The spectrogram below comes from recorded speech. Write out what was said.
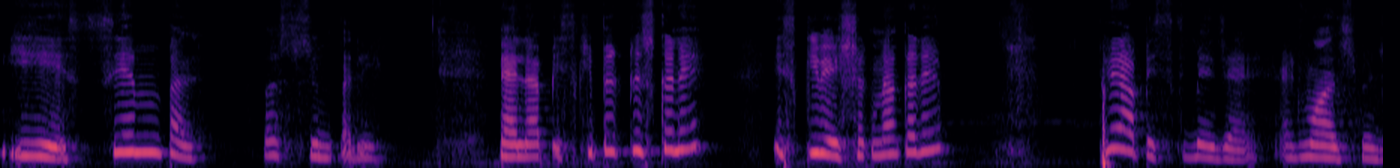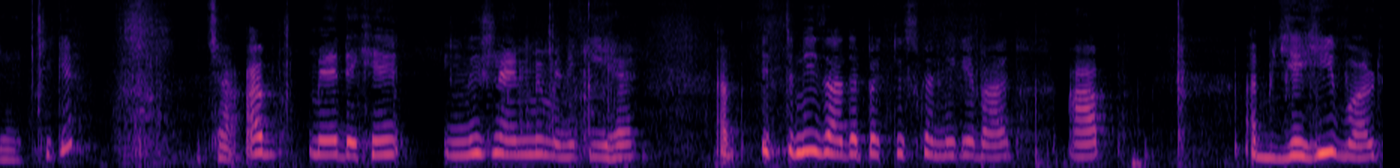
ये सिंपल, बस सिंपल है। पहले आप इसकी प्रैक्टिस करें, इसकी बेशक ना करें, फिर आप इसमें जाएँ एडवांस में जाएँ, ठीक है? अच्छा अब मैं देखें इंग्लिश लाइन में मैंने की है। अब इतनी ज़्यादा प्रैक्टिस करने के बाद आप, अब यही वर्ड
